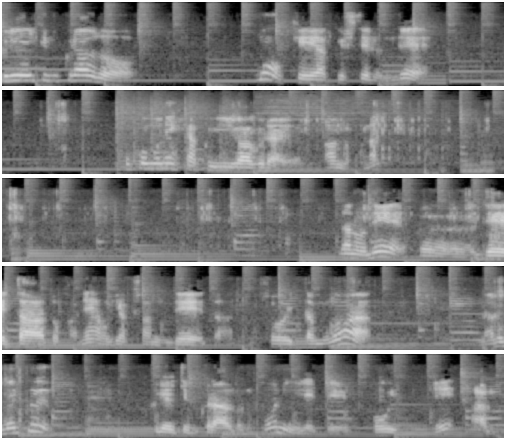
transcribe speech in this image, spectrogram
クリエイティブクラウドも契約してるんで、ここもね、100ギガぐらいあんのかな？なので、データとかね、お客さんのデータとか、そういったものは、なるべくクリエイティブクラウドの方に入れておいてある。やっ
